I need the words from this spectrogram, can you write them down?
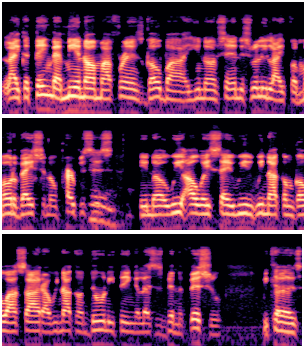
like a thing that me and all my friends go by. You know what I'm saying? It's really like for motivational purposes. Mm. You know, we always say we we not gonna go outside or we not gonna do anything unless it's beneficial, because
